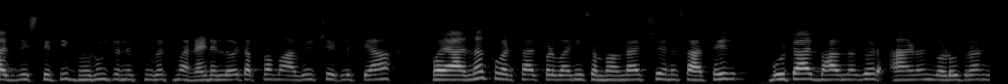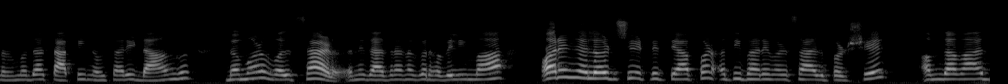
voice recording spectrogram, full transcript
આજની સ્થિતિ ભરૂચ અને સુરતમાં રેડ એલર્ટ આપવામાં આવ્યું છે, એટલે ત્યાં ભયાનક વરસાદ પડવાની સંભાવના છે અને સાથે જ બોટાદ, ભાવનગર, આણંદ, વડોદરા, નર્મદા, તાપી, નવસારી, ડાંગ, દમણ, વલસાડ અને દાદરાનગર હવેલીમાં ઓરેન્જ એલર્ટ છે એટલે ત્યાં પણ અતિ ભારે વરસાદ પડશે. અમદાવાદ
